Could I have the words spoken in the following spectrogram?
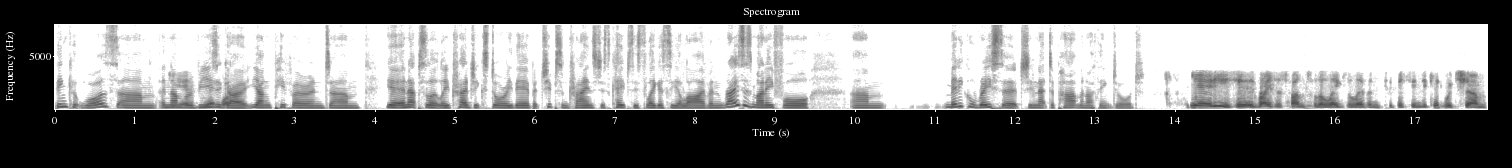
think it was, um, a number yeah, of years yeah, ago. Young Pippa and um, yeah, an absolutely tragic story there. But Chips and Trains just keeps this legacy alive and raises money for um, medical research in that department, I think, George. Yeah, it is. It raises funds for the Legs 11 Pippa Syndicate, which um,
